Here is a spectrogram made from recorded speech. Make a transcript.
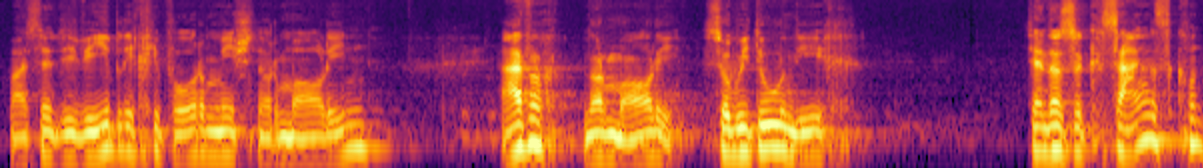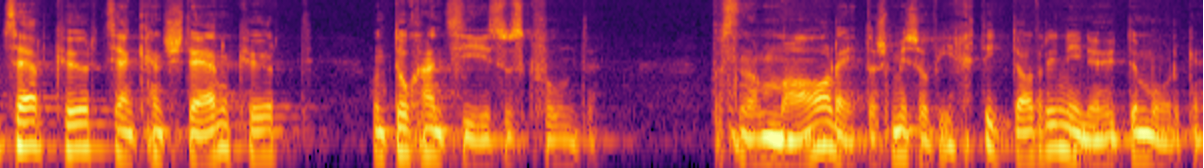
Ich weiß nicht, die weibliche Form ist normalin. Einfach normale, so wie du und ich. Sie haben also ein Gesangskonzert gehört, sie haben keinen Stern gehört und doch haben sie Jesus gefunden. Das Normale, das ist mir so wichtig da drin heute Morgen.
